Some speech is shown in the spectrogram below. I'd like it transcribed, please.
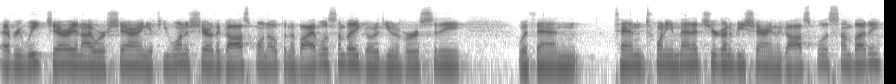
every week. Jerry and I were sharing if you want to share the gospel and open the Bible with somebody, go to the university. Within 10, 20 minutes, you're going to be sharing the gospel with somebody.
